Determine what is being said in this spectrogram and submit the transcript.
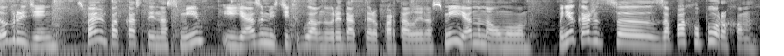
Добрый день. С вами подкасты «И СМИ» и я, заместитель главного редактора портала «И СМИ» Яна Наумова. Мне кажется, запахло порохом.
